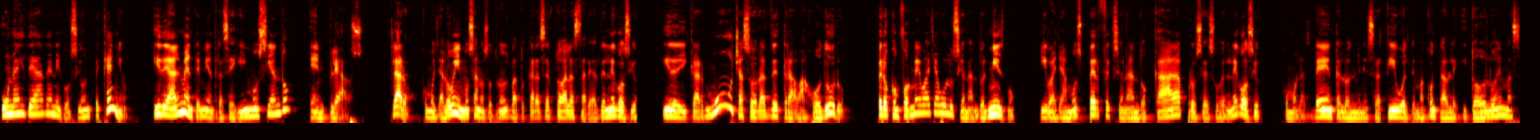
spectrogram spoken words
una idea de negocio en pequeño, idealmente mientras seguimos siendo empleados. Claro, como ya lo vimos, a nosotros nos va a tocar hacer todas las tareas del negocio y dedicar muchas horas de trabajo duro. Pero conforme vaya evolucionando el mismo y vayamos perfeccionando cada proceso del negocio, como las ventas, lo administrativo, el tema contable y todo lo demás,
